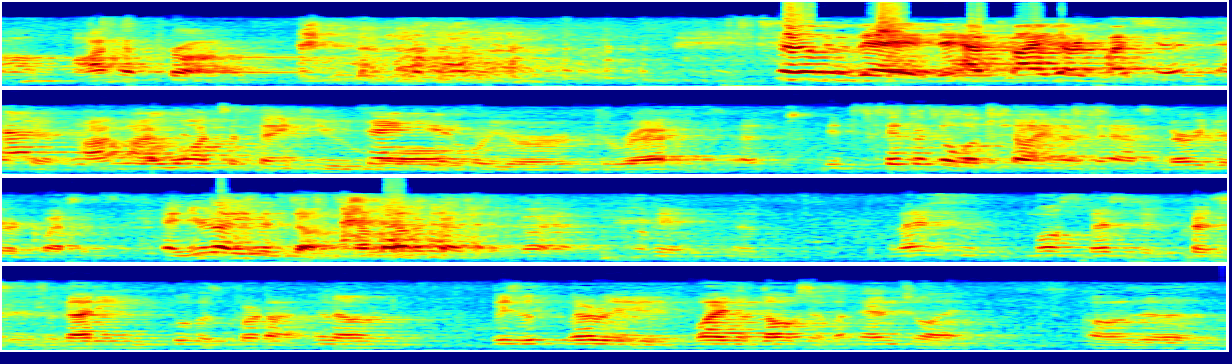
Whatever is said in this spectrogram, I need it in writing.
Um, I have tried. So do they. They have tried our questions and. Okay. I, I want to thank you Thank all you. for your direct. Uh, it's typical of China to ask very direct questions, and you're not even done. Have another question. Go ahead. Okay. Uh, let's more specific question regarding Google's product. You know, with very wide adoption of Android on the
